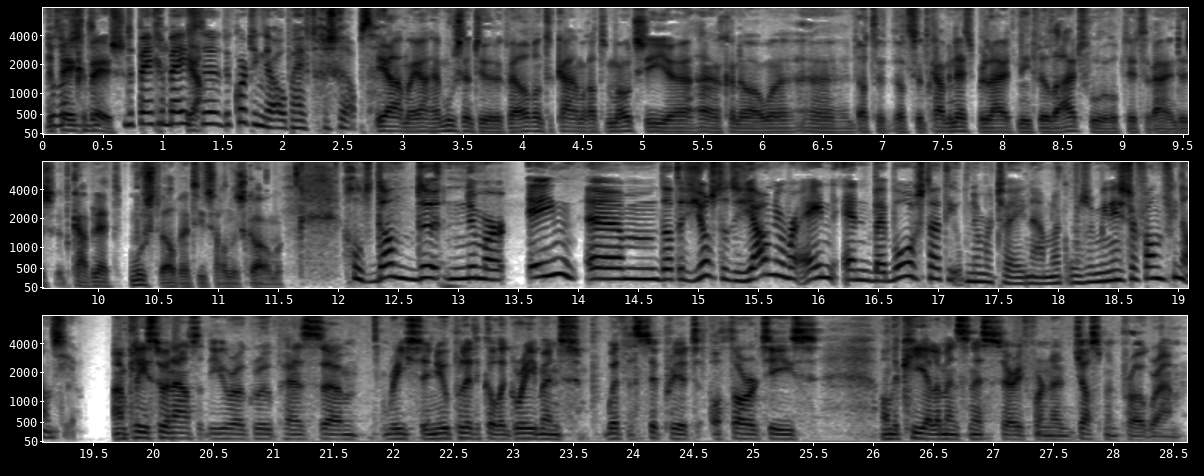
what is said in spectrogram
eh? PGB's. de, PGB's Ja. de, de korting daarop heeft geschrapt. Ja, maar ja, hij moest natuurlijk wel, want de Kamer had de motie eh, aangenomen... dat, het, dat ze het kabinetsbeleid niet wilde uitvoeren op dit terrein. Dus het kabinet moest wel met iets anders komen. Goed, dan de nummer 1. dat is Jos, dat is jouw nummer 1. En bij Boris staat hij op nummer 2, namelijk onze minister van Financiën. I'm pleased to announce that the Eurogroup has um, reached a new political agreement with the Cypriot authorities on the key elements necessary for an adjustment program.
